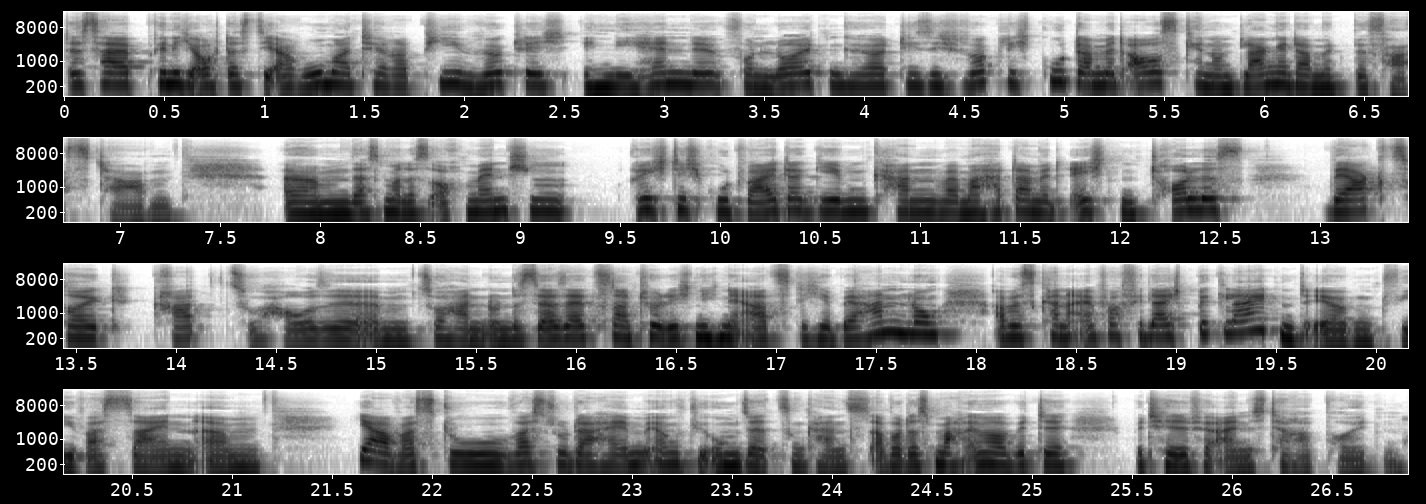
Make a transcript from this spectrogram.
deshalb finde ich auch, dass die Aromatherapie wirklich in die Hände von Leuten gehört, die sich wirklich gut damit auskennen und lange damit befasst haben. Ähm, dass man das auch Menschen richtig gut weitergeben kann, weil man hat damit echt ein tolles Werkzeug gerade zu Hause ähm, zur Hand. Und es ersetzt natürlich nicht eine ärztliche Behandlung, aber es kann einfach vielleicht begleitend irgendwie was sein, ähm, ja, was du, was du daheim irgendwie umsetzen kannst. Aber das mach immer bitte mit Hilfe eines Therapeuten.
